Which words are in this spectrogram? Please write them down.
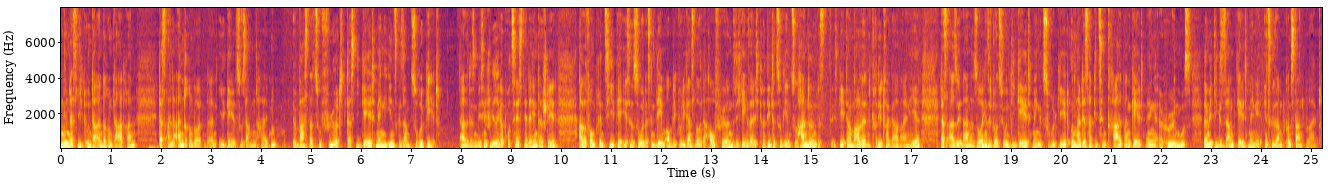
Nun, das liegt unter anderem daran, dass alle anderen Leute dann ihr Geld zusammenhalten, was dazu führt, dass die Geldmenge insgesamt zurückgeht. Also das ist ein bisschen ein schwieriger Prozess, der dahinter steht. Aber vom Prinzip her ist es so, dass in dem Augenblick, wo die ganzen Leute aufhören, sich gegenseitig Kredite zu geben, zu handeln, das geht normalerweise mit Kreditvergabe einher, dass also in einer solchen Situation die Geldmenge zurückgeht und man deshalb die Zentralbankgeldmenge erhöhen muss, damit die Gesamtgeldmenge insgesamt konstant bleibt.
